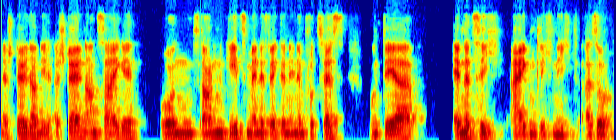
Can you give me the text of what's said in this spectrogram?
erstelle dann die Stellenanzeige und dann geht es im Endeffekt in den Prozess und der ändert sich eigentlich nicht. Also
